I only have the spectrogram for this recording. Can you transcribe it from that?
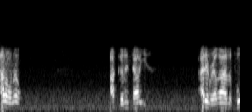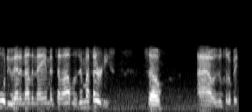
I don't know. I couldn't tell you. I didn't realize a poule d'eau had another name until I was in my 30s. So I was a little bit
